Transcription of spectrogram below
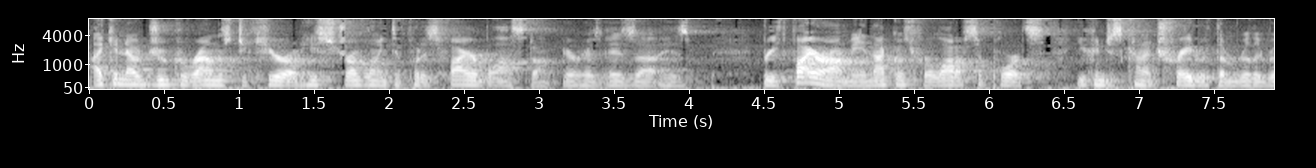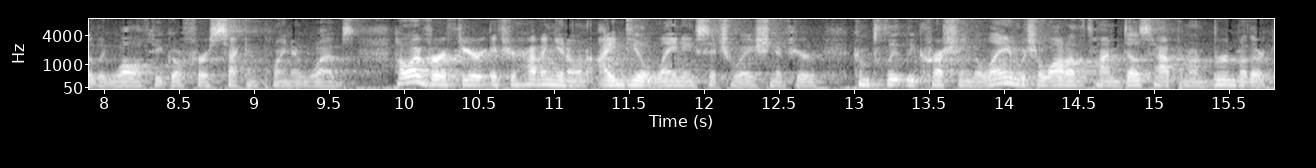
I can now juke around this Jakiro. He's struggling to put his fire blast on, or his, his, uh, his breathe fire on me, and that goes for a lot of supports. You can just kind of trade with them really, really well if you go for a second pointed webs. However, if you're if you're having you know an ideal laning situation, if you're completely crushing the lane, which a lot of the time does happen on Broodmother,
